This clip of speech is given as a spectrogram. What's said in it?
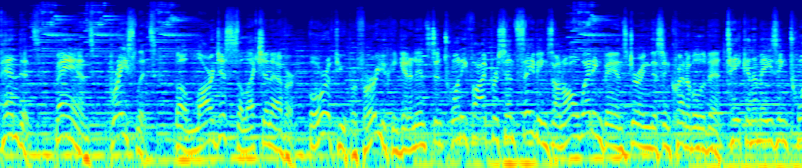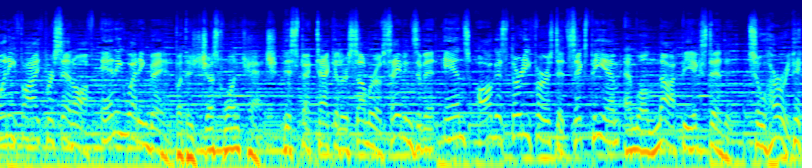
pendants, bands, bracelets, the largest selection ever. Or if you prefer, you can get an instant 25% savings on all wedding bands during this incredible event. Take an amazing 25% off any wedding band. But there's just one catch. This spectacular Summer of Savings event ends August 31st at 6 p.m. and will not be extended. So hurry, pick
